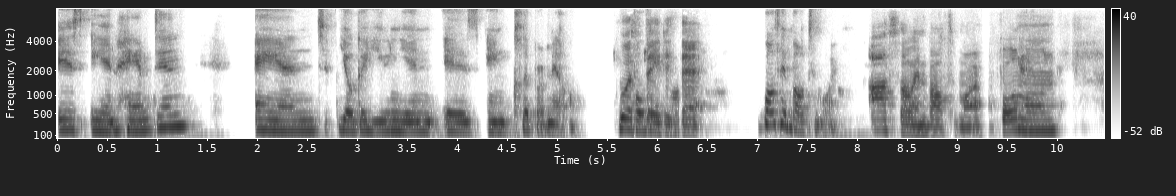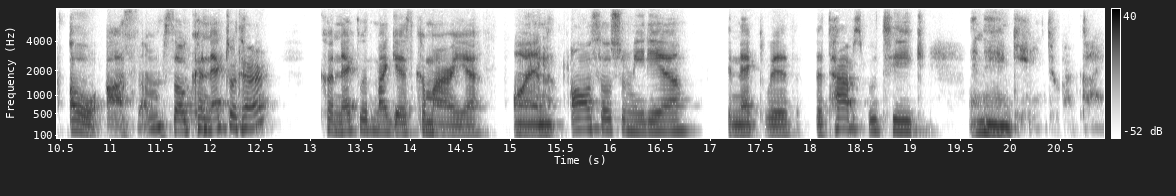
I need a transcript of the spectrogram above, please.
is in Hampden and Yoga Union is in Clipper Mill. What both state is that? Both in Baltimore. Also in Baltimore. Full Moon. Oh, awesome. So connect with her. Connect with my guest Kamaria on all social media, connect with the Tops Boutique, and then get into our class.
